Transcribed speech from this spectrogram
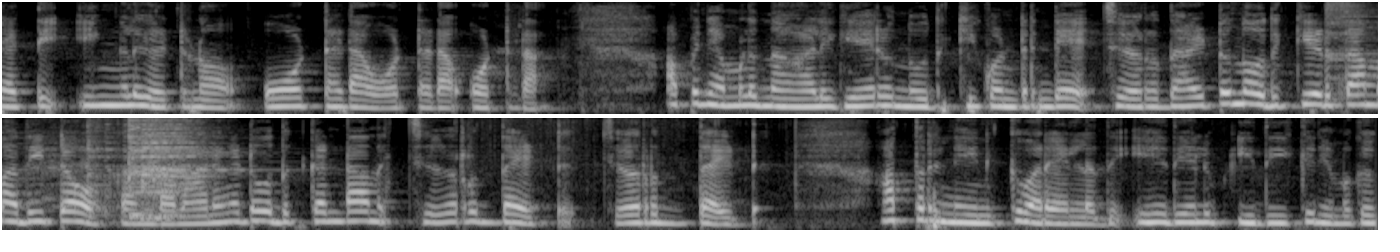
ചട്ടി ഇങ്ങൾ കേട്ടണോ? ഓട്ടട ഓട്ടട ഓട്ടട. അപ്പം നമ്മൾ നാളികേരം ഒന്ന് ഒതുക്കി കൊണ്ടിരണ്ടേ ചെറുതായിട്ടൊന്ന് ഒതുക്കിയെടുത്താൽ മതി കേട്ടോ കണ്ടമാനം കേട്ട് ഒതുക്കണ്ട ചെറുതായിട്ട് ചെറുതായിട്ട്. അത്ര തന്നെ എനിക്ക് പറയാനുള്ളത്. ഏതെങ്കിലും ഇതിക്ക് നമുക്ക്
